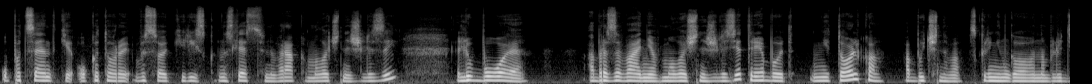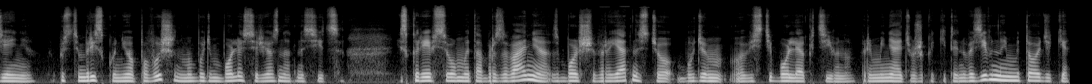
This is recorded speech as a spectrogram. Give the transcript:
у пациентки, у которой высокий риск наследственного рака молочной железы, любое образование в молочной железе требует не только обычного скринингового наблюдения, допустим, риск у нее повышен, мы будем более серьезно относиться. И, скорее всего, мы это образование с большей вероятностью будем вести более активно, применять уже какие-то инвазивные методики.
